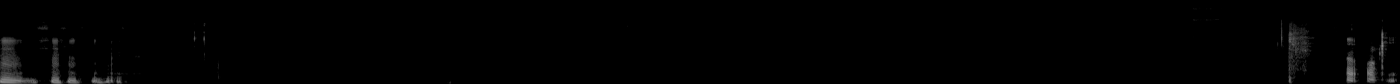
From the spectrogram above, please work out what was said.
Hmm. so, okay.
